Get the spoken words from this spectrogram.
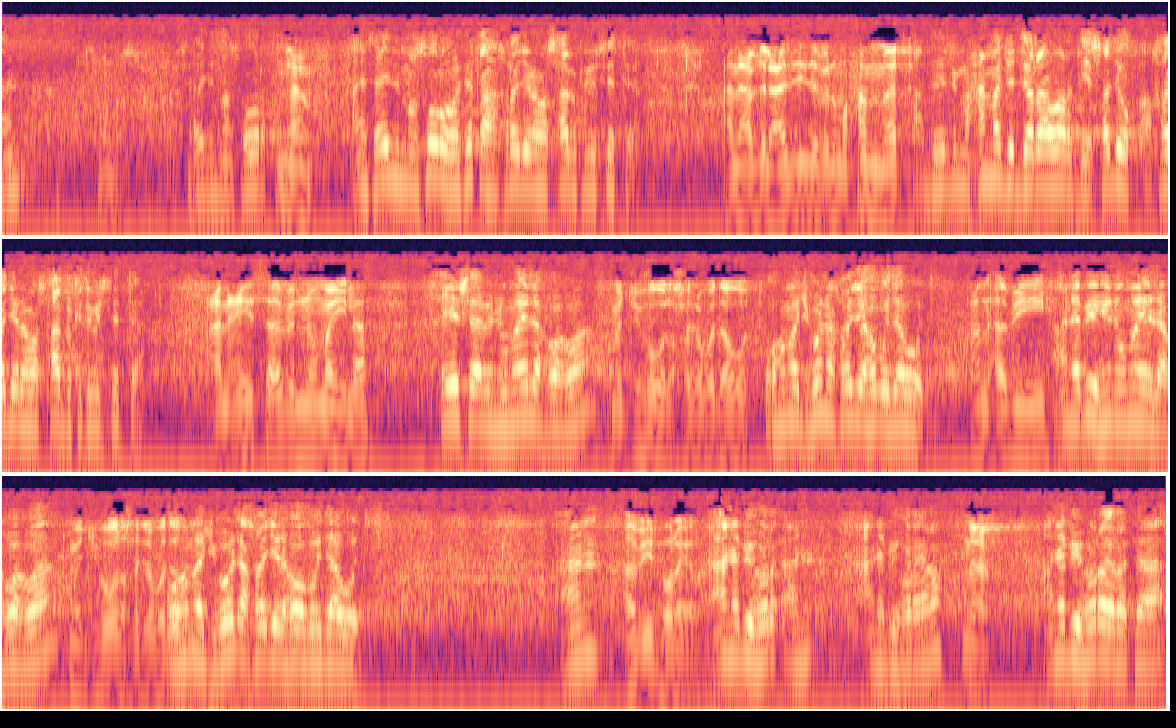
عن سعيد المنصور نعم. عن سعيد المنصور وهو ثقة أخرج له أصحاب الكتب الستة. عن عبد العزيز بن محمد. عبد العزيز بن محمد الدراوردي صدوق أخرج له أصحاب الكتب الستة. عن عيسى بن نميلة. عيسى بن نميلة وهو؟ مجهول أخرج أبو داود. وهو مجهول أخرجه أبو داود. عن أبيه عن أبيه نميلة وهو؟ مجهول أخرج أبو وهو داود. مجهول أخرج له أبو داود. عن أبي هريرة. عن أبي هر... عن... عن أبي هريرة؟ نعم. عن أبي هريرة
